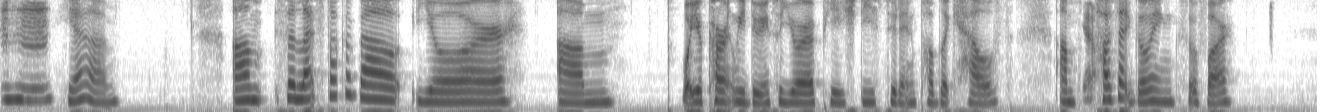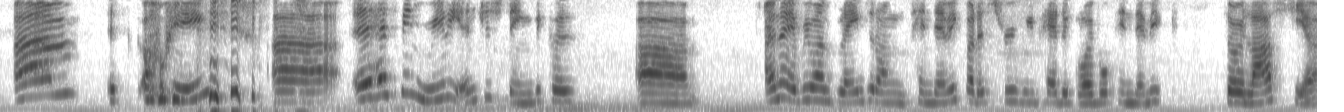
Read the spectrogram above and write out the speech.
Mm-hmm. Yeah. Um, so let's talk about your um, what you're currently doing. So you're a PhD student in public health. Um, Yeah. How's that going so far? Um, it's going. uh, it has been really interesting because um, I know everyone blames it on pandemic, but it's true we've had a global pandemic. So last year,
